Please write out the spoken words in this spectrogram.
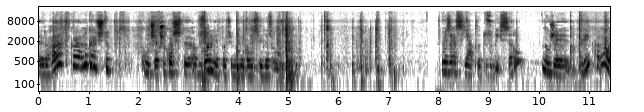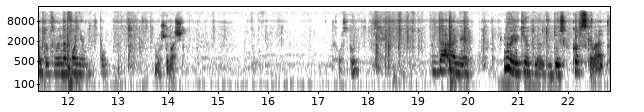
Рогатка. Ну, коротше, тут куча. Якщо хочете обзор, я потім в якомусь відео зроблю. Ну і зараз я плету з бісеру. Ну, вже рідко. Ну, тут ви на фоні можете бачити. Хвостку. Далі. Ну, які от у мене тут близько кот скелет.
